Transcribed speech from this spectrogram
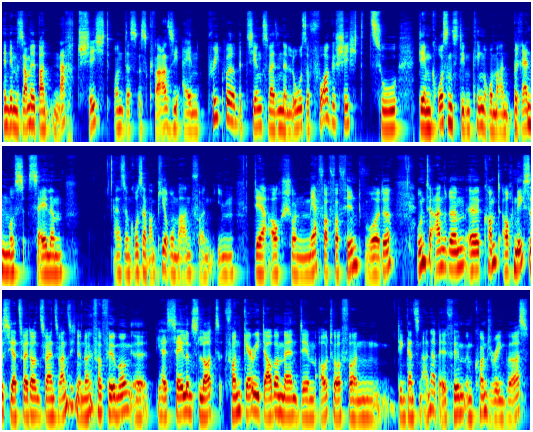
in dem Sammelband Nachtschicht und das ist quasi ein Prequel beziehungsweise eine lose Vorgeschichte zu dem großen Stephen King-Roman Brennen muss Salem also ein großer Vampirroman von ihm, der auch schon mehrfach verfilmt wurde. Unter anderem äh, kommt auch nächstes Jahr 2022 eine neue Verfilmung, äh, die heißt Salem's Lot von Gary Dauberman, dem Autor von den ganzen Annabelle-Filmen im Conjuring-Verse.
